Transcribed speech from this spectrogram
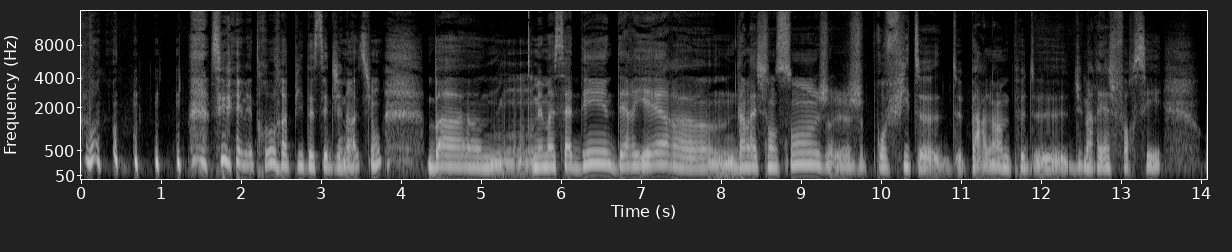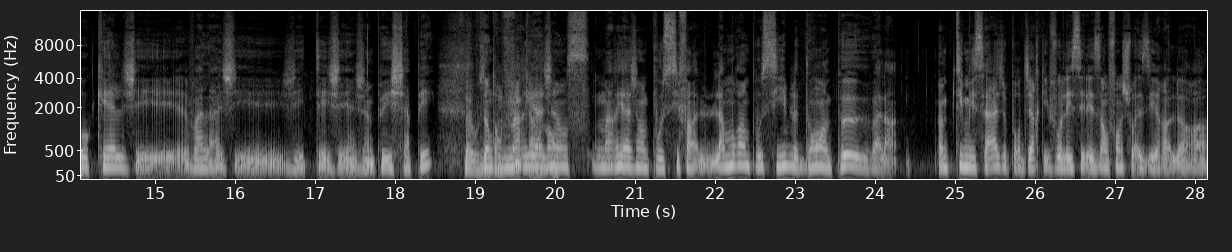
si elle est trop rapide cette génération. Bah, euh, mais Massadé, derrière, euh, dans la chanson, je, je, profite de parler un peu de, du mariage forcé auquel j'ai voilà j'ai j'ai été j'ai un peu échappé bah, donc mariage mariage impossible enfin l'amour impossible dont un peu voilà un petit message pour dire qu'il faut laisser les enfants choisir leur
